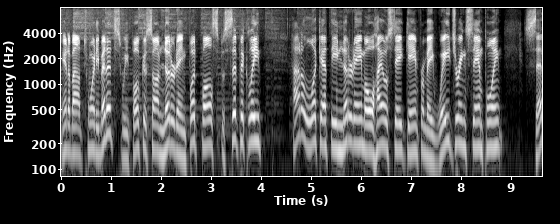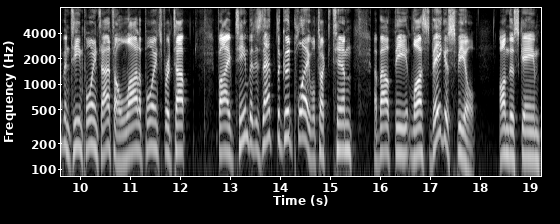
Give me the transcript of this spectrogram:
in about 20 minutes. We focus on Notre Dame football, specifically how to look at the Notre Dame Ohio State game from a wagering standpoint. 17 points, that's a lot of points for a top five team, but is that the good play? We'll talk to Tim about the Las Vegas feel on this game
